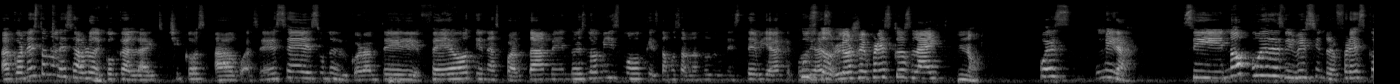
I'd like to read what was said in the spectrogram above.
Ah, con esto no les hablo de Coca Light, chicos, aguas. Ese es un edulcorante feo, tiene aspartame. No es lo mismo que estamos hablando de un stevia que podrías... Justo, los refrescos light, no. Pues, mira, si no puedes vivir sin refresco,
